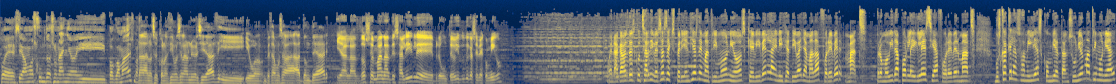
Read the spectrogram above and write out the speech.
Pues llevamos juntos un año y poco más. Nada, nos conocimos en la universidad y, bueno, empezamos a, tontear. Y a las dos semanas de salir le pregunté, oye, ¿tú te casarías conmigo? Bueno, acabas de escuchar diversas experiencias de matrimonios que viven la iniciativa llamada Forever Match. Promovida por la Iglesia, Forever Match busca que las familias conviertan su unión matrimonial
